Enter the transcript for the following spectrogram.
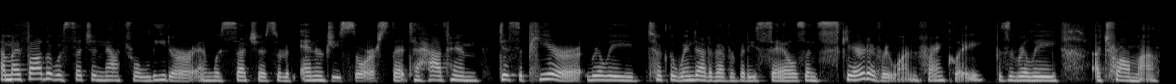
and my father was such a natural leader and was such a sort of energy source that to have him disappear really took the wind out of everybody's sails and scared everyone, frankly. It was really a trauma.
